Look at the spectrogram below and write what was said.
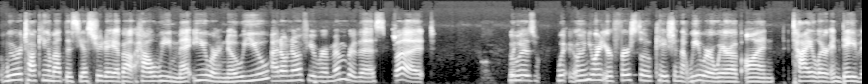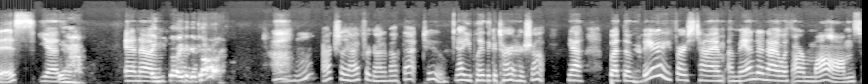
we were talking about this yesterday about how we met you or know you. I don't know if you remember this, but it When you- was Wh- When you were at your first location that we were aware of on Tyler and Davis. yes, Yeah. and And um, you play the guitar. actually, I forgot about that too. Yeah, you played the guitar at her shop. Yeah, but the very first time Amanda and I, with our moms,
